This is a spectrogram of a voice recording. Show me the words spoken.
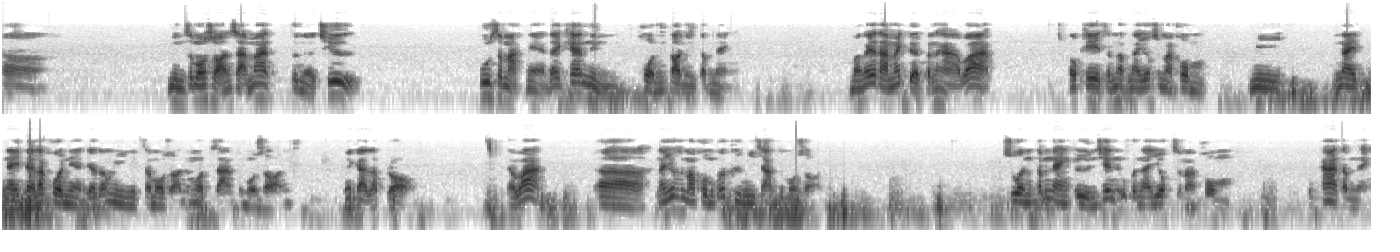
อ่อหนึ่งสโมสรสามารถเสนอชื่อ ผู้สมัครเนี่ยได้แค่หนึ่งคนต่อหนึ่งตำแหน่ง มันก็จะทำให้เกิดปัญหาว่า โอเคสำหรับนายกสมาคมมีในในแต่ละคนเนี่ยจะต้องมีสโมสรทั้งหมดสามสโมสรในการรับรอง แต่ว่านายกสมาคมก็คือมีสามสโมสร ส่วนตำแหน่งอื่น เช่น อุปนายกสมาคมห้าตำแหน่ง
